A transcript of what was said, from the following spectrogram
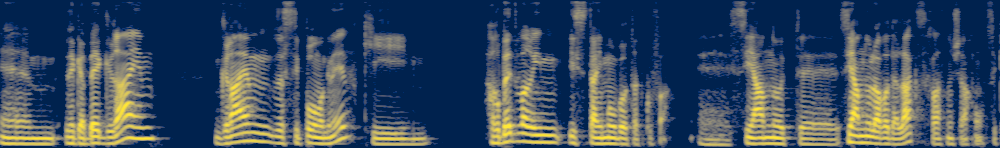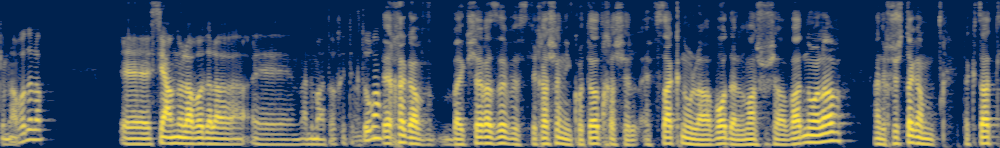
אה, לגבי גריים, גריים זה סיפור מגניב, כי הרבה דברים הסתיימו באותה תקופה. אה, סיימנו, את, אה, סיימנו לעבוד על לקס, החלטנו שאנחנו מפסיקים לעבוד עליו. אה, סיימנו לעבוד על אה, אדמת ארכיטקטורה. דרך אגב, בהקשר הזה, וסליחה שאני קוטע אותך, של הפסקנו לעבוד על משהו שעבדנו עליו, אני חושב שאתה גם, אתה קצת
